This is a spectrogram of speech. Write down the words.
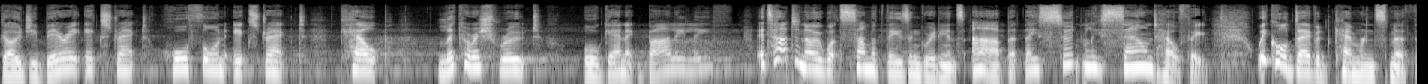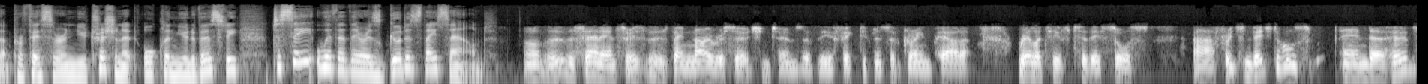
goji berry extract, hawthorn extract, kelp, licorice root, organic barley leaf. It's hard to know what some of these ingredients are, but they certainly sound healthy. We called David Cameron Smith, a professor in nutrition at Auckland University, to see whether they're as good as they sound. Well, the, the, sad answer is that there's been no research in terms of the effectiveness of green powder relative to their source uh, fruits and vegetables and uh, herbs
